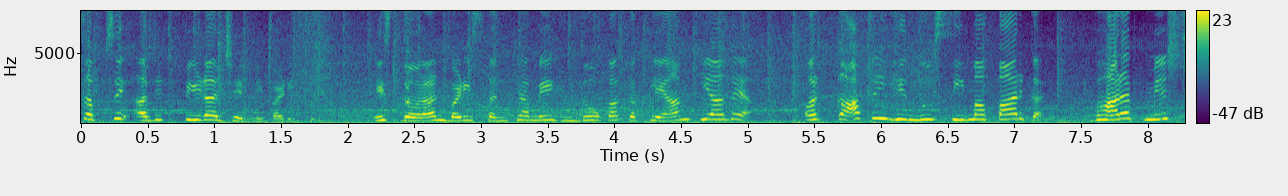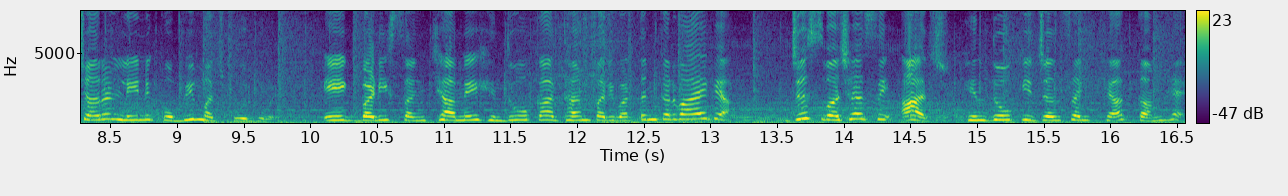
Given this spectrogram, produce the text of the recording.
सबसे अधिक पीड़ा झेलनी पड़ी थी। इस दौरान बड़ी संख्या में हिंदुओं का कत्लेआम किया गया और काफ़ी हिंदू सीमा पार कर भारत में शरण लेने को भी मजबूर हुए। एक बड़ी संख्या में हिंदुओं का धर्म परिवर्तन करवाया गया, जिस वजह से आज हिंदुओं की जनसंख्या कम है।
